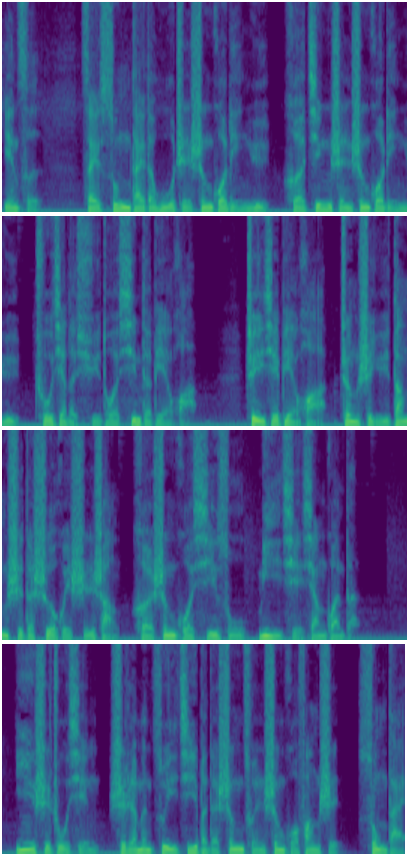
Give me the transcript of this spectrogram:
因此，在宋代的物质生活领域和精神生活领域出现了许多新的变化。这些变化正是与当时的社会时尚和生活习俗密切相关的。衣食住行是人们最基本的生存生活方式。宋代，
